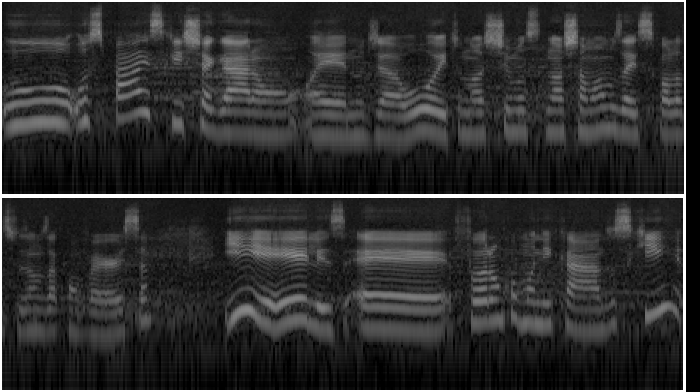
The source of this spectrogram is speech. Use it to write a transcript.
O, os pais que chegaram é, no dia 8, nós, tínhamos, nós chamamos a escola, fizemos a conversa, e eles é, foram comunicados que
